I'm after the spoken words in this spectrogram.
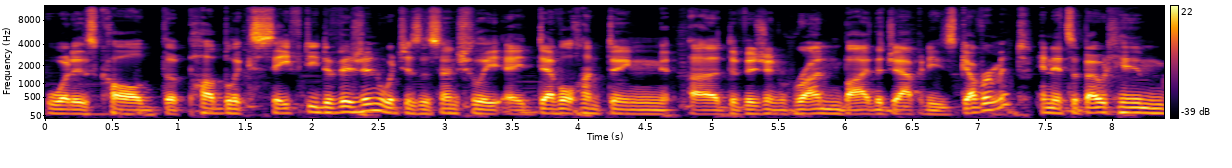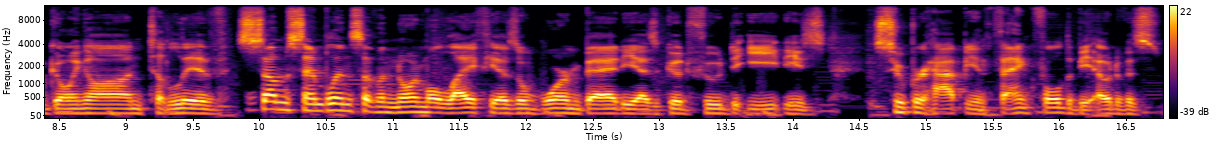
what is called the Public Safety Division, which is essentially a devil hunting uh, division run by the Japanese government. And it's about him going on to live some semblance of a normal life. He has a warm bed, he has good food to eat, he's super happy and thankful to be out of his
